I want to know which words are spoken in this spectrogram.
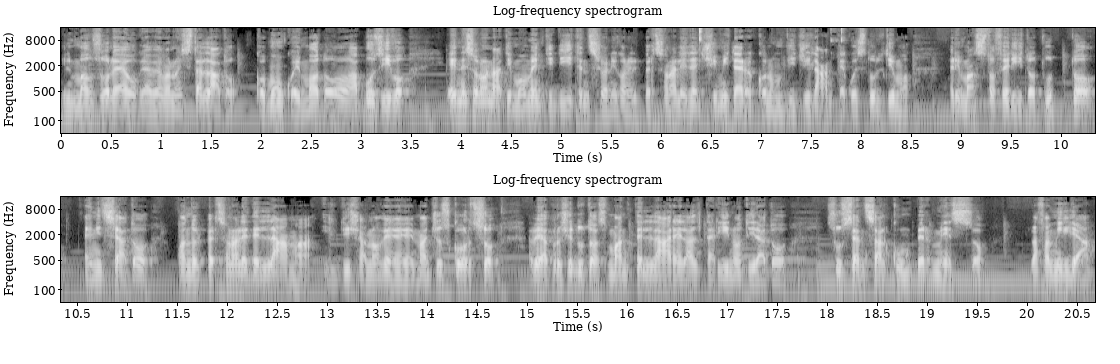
il mausoleo che avevano installato comunque in modo abusivo e ne sono nati momenti di tensione con il personale del cimitero e con un vigilante, quest'ultimo rimasto ferito. Tutto è iniziato quando il personale dell'AMA il 19 maggio scorso aveva proceduto a smantellare l'altarino tirato su senza alcun permesso. La famiglia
